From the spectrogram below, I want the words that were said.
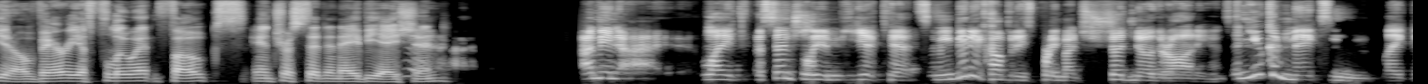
you know, very affluent folks interested in aviation. Yeah. I mean, like essentially media kits, I mean, media companies pretty much should know their audience. And you can make some, like,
